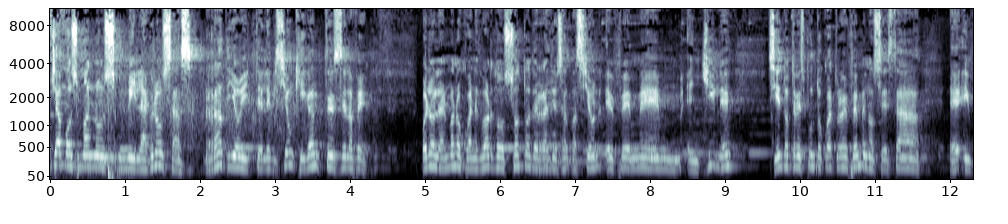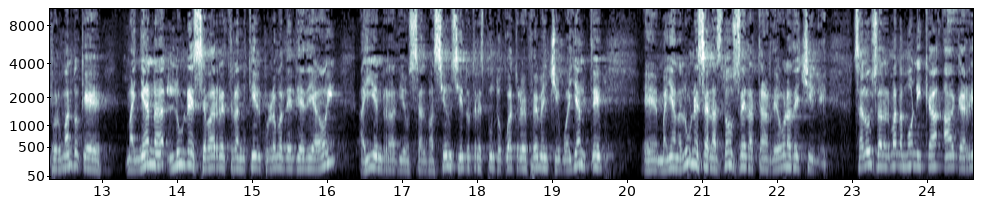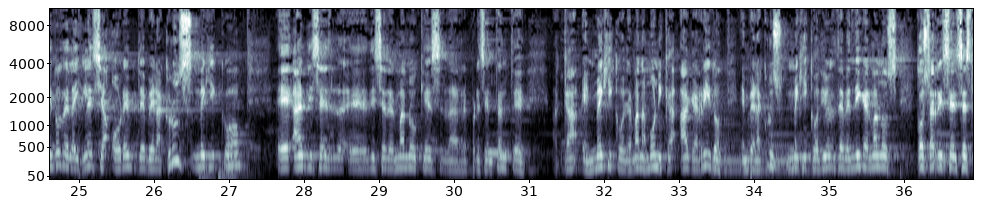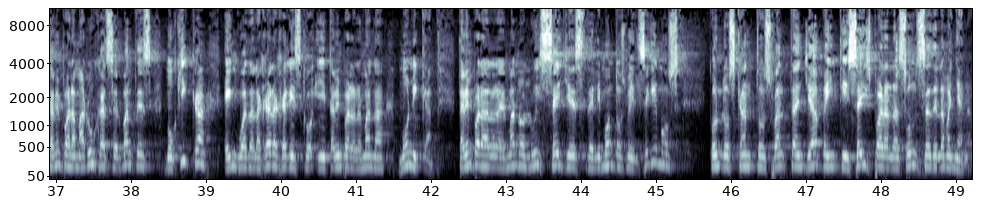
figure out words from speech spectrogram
Escuchamos manos milagrosas, radio y televisión gigantes de la fe. Bueno, el hermano Juan Eduardo Soto de Radio Salvación FM en Chile, 103.4 FM, nos está eh, informando que mañana lunes se va a retransmitir el programa del día de hoy, ahí en Radio Salvación 103.4 FM en Chihuayante. eh, mañana lunes a las 2 de la tarde, hora de Chile. Saludos a la hermana Mónica A. Garrido de la iglesia Oreb de Veracruz, México. Eh, ah, dice, eh, dice el hermano que es la representante acá en México, la hermana Mónica A. Garrido, en Veracruz, México. Dios les bendiga, hermanos costarricenses. También para Maruja Cervantes Mojica, en Guadalajara, Jalisco. Y también para la hermana Mónica. También para el hermano Luis Selles de Limón 2000. Seguimos con los cantos. Faltan ya 26 para las 11 de la mañana.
